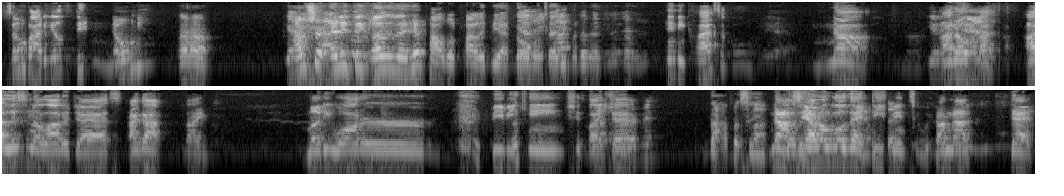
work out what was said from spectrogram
somebody else didn't know me. Uh huh. I'm sure anything other than hip hop would probably be abnormal to anybody that didn't know you. Any classical? Nah, You I don't. I. I listen to a lot of jazz. I got like Muddy Water, BB King, shit like Joshua that. Nah, but see, Nah, but see, I don't go that deep into it. I'm not that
